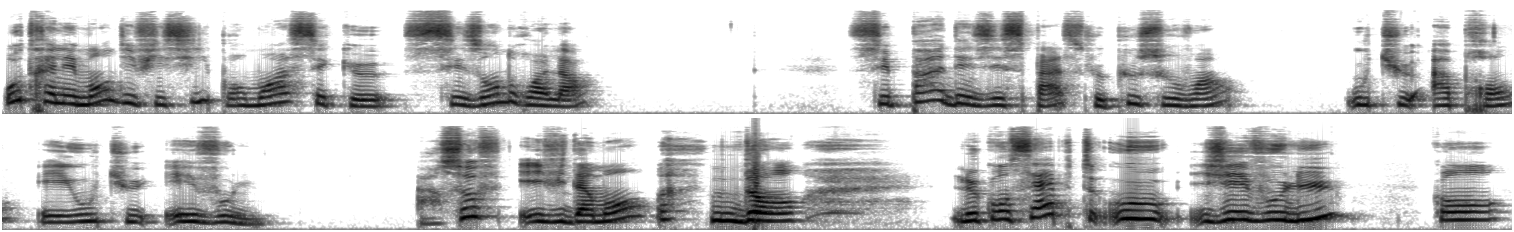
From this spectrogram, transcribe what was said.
Autre élément difficile pour moi, c'est que ces endroits-là, c'est pas des espaces le plus souvent où tu apprends et où tu évolues. Sauf évidemment dans le concept où j'évolue quand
